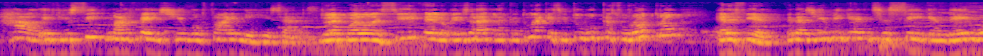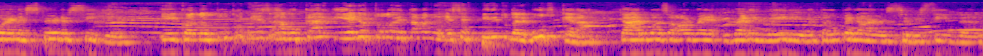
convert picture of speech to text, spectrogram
how, if you seek my face, you will find me, he says. Yo les puedo decir eh, lo que dice la, la escritura, que si tú buscas su rostro, Él es fiel. And as you begin to seek, and they were in a spirit of seeking, Y cuando tú comienzas a buscar y ellos todos estaban en ese espíritu de búsqueda God was already ready waiting with open arms to receive them.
